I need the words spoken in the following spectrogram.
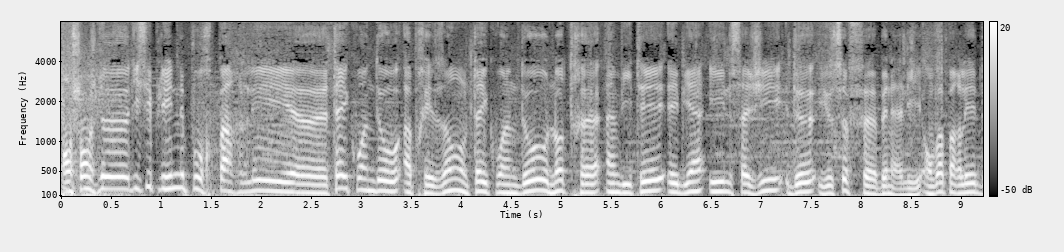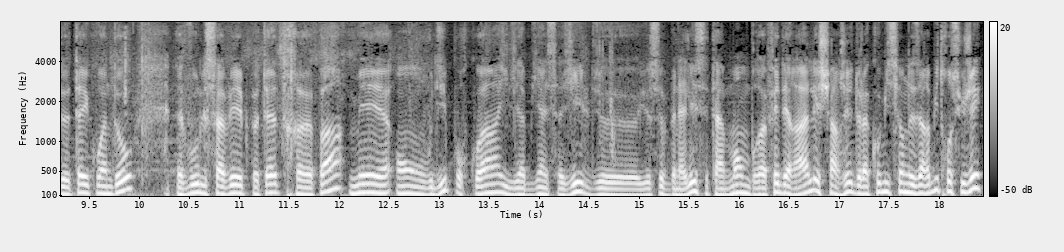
On change de discipline pour parler euh, taekwondo à présent. Taekwondo, notre invité, eh bien, il s'agit de Youssef Ben Ali. On va parler de taekwondo. Vous le savez peut-être pas, mais on vous dit pourquoi il y a bien s'agit de Youssef Ben Ali. C'est un membre fédéral et chargé de la commission des arbitres au sujet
